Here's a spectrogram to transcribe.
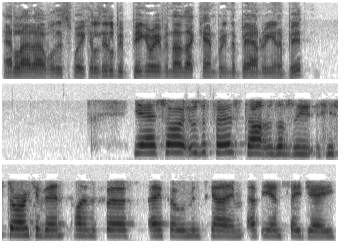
Adelaide Oval this week, a little bit bigger, even though they can bring the boundary in a bit. Yeah, so it was the first time. It was obviously a historic event playing the first AFL women's game at the MCG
